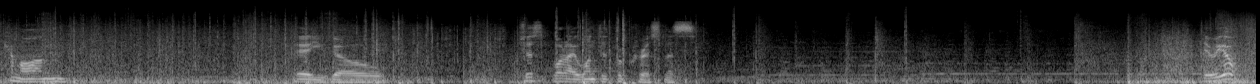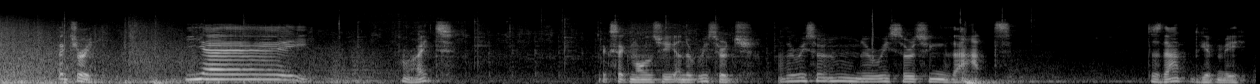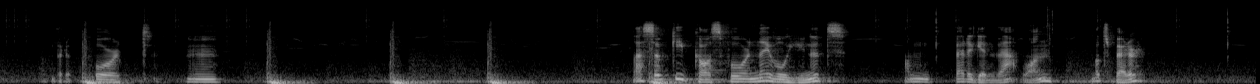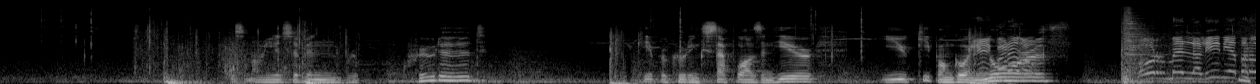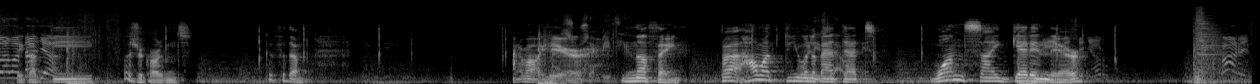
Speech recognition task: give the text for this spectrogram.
Come on. There you go. Just what I wanted for Christmas. There we go. Victory. Yay! Alright. X technology and the research. Are they research? Hmm, they're researching that. Does that give me? Better port. Hmm. Less upkeep cost for naval units. I'm better get that one. Much better. Some army units have been recruited. Keep recruiting stepwise in here. You keep on going north. They got the pleasure gardens. Good for them. What about here? Nothing. But how much do you want to bet that once I get in there,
